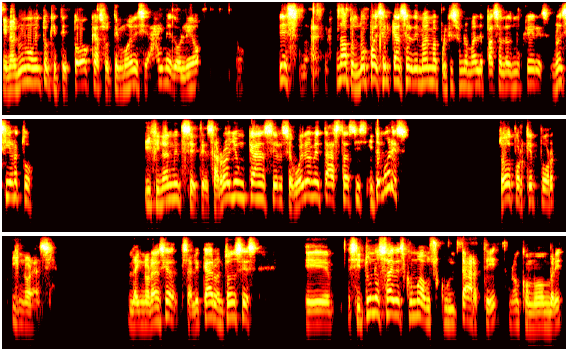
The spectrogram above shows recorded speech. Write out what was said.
en algún momento que te tocas o te mueves y, ay, me dolió, ¿no? Es, no, pues no puede ser cáncer de mama porque eso mal le pasa a las mujeres. No es cierto. Y finalmente se te desarrolla un cáncer, se vuelve metástasis y te mueres. ¿Todo por qué? Por ignorancia. La ignorancia sale caro. Entonces, eh, si tú no sabes cómo auscultarte, ¿no? Como hombre,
